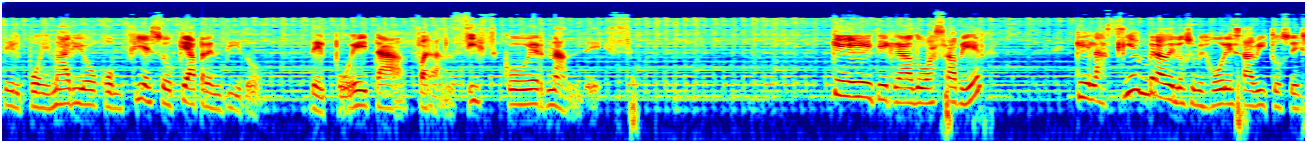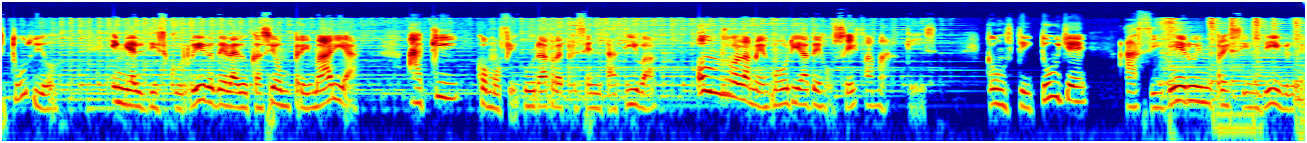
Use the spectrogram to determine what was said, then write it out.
del poemario Confieso que he aprendido, del poeta Francisco Hernández. ¿Qué he llegado a saber? Que la siembra de los mejores hábitos de estudio en el discurrir de la educación primaria, aquí como figura representativa, honro la memoria de Josefa Márquez, constituye asidero imprescindible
